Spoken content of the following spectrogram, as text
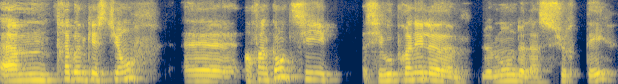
Euh, très bonne question. Euh, en fin de compte, si, si vous prenez le, le, monde de la sûreté,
